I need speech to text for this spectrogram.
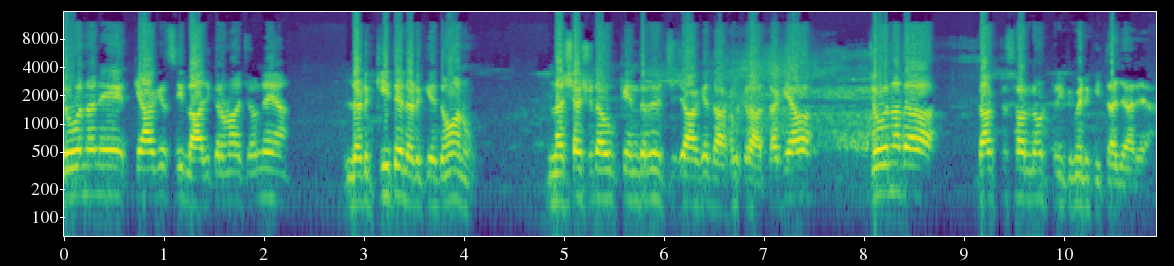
ਜੋ ਉਹਨਾਂ ਨੇ ਕਿਹਾ ਕਿ ਅਸੀਂ ਇਲਾਜ ਕਰਾਉਣਾ ਚਾਹੁੰਦੇ ਆ ਲੜਕੀ ਤੇ ਲੜਕੇ ਦੋਵਾਂ ਨੂੰ ਨਸ਼ਾ ਛਡਾਊ ਕੇਂਦਰ ਦੇ ਵਿੱਚ ਜਾ ਕੇ ਦਾਖਲ ਕਰਾਤਾ ਗਿਆ ਵਾ, ਜੋ ਉਹਨਾਂ ਦਾ ਡਾਕਟਰ ਸਾਹਿਬ ਵੱਲੋਂ ਟ੍ਰੀਟਮੈਂਟ ਕੀਤਾ ਜਾ ਰਿਹਾ।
